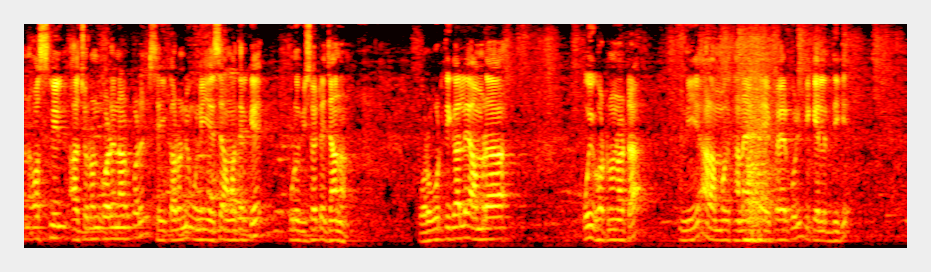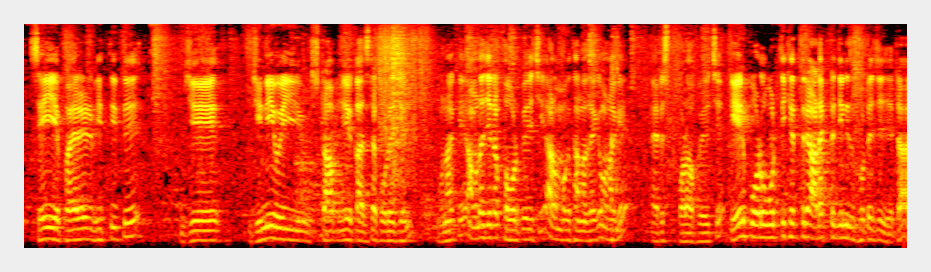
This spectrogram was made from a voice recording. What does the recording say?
মানে অশ্লীল আচরণ করেন আর করেন, সেই কারণে উনি এসে আমাদেরকে পুরো বিষয়টা জানান। পরবর্তীকালে আমরা ওই ঘটনাটা নিয়ে আরামবাগ থানায় একটা এফআইআর করি বিকেলের দিকে। সেই এফআইআরের ভিত্তিতে যে যিনি ওই স্টাফ যে কাজটা করেছেন, ওনাকে আমরা যেটা খবর পেয়েছি, আরামবাগ থানা থেকে ওনাকে অ্যারেস্ট করা হয়েছে। এর পরবর্তী ক্ষেত্রে আরেকটা জিনিস ঘটেছে যেটা,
